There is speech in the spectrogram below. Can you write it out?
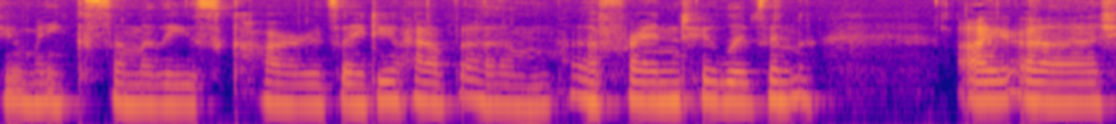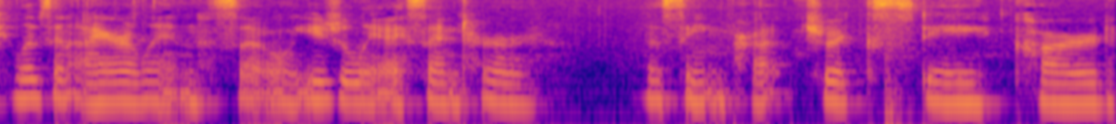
to make some of these cards. I do have um, a friend who lives in I uh, she lives in Ireland, so usually I send her a St. Patrick's Day card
